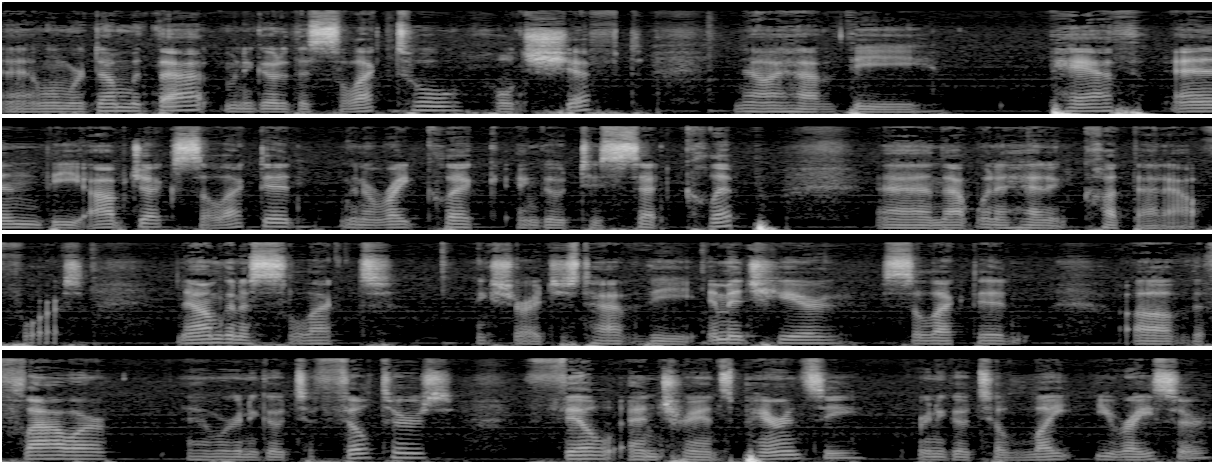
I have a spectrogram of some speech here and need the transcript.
And when we're done with that, I'm going to go to the select tool, hold shift. Now I have the path and the object selected. I'm going to right click and go to set clip and that went ahead and cut that out for us. Now I'm going to select, make sure I just have the image here selected of the flower and we're going to go to filters, fill and transparency. We're going to go to light eraser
